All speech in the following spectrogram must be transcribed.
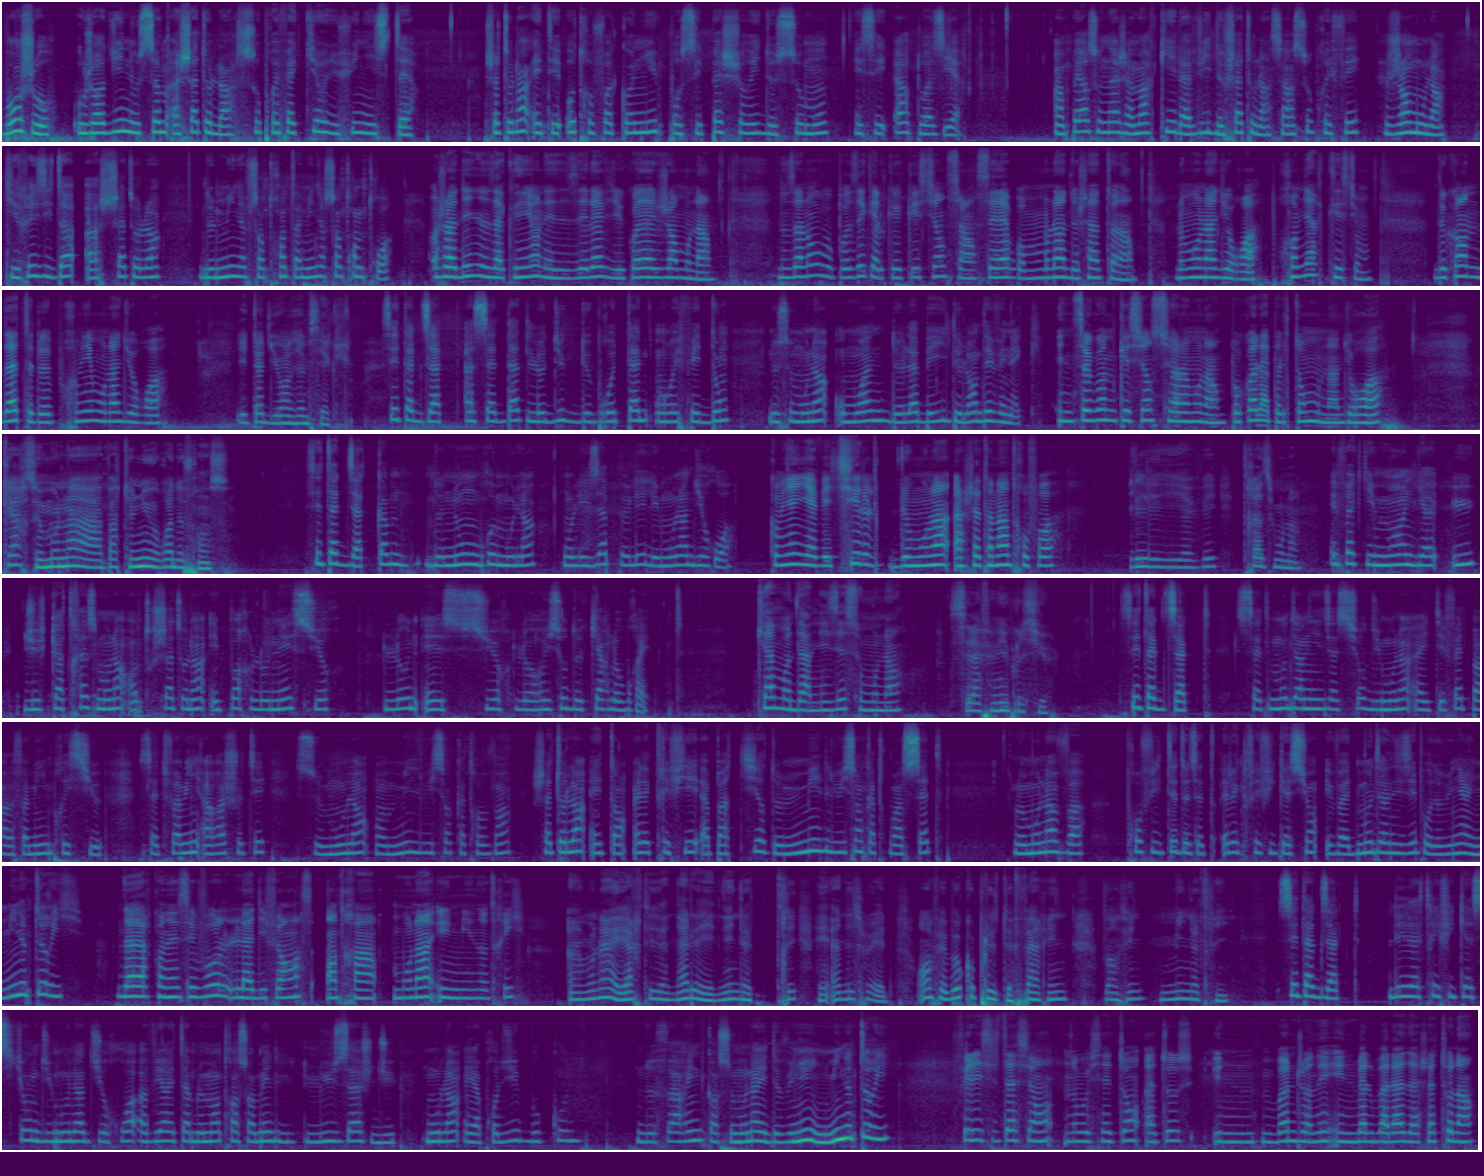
Bonjour, aujourd'hui nous sommes à Châtelain, sous-préfecture du Finistère. Châtelain était autrefois connu pour ses pêcheries de saumon et ses ardoisières. Un personnage a marqué la vie de Châtelain, c'est un sous-préfet, Jean Moulin, qui résida à Châtelain de 1930 à 1933. Aujourd'hui, nous accueillons les élèves du collège Jean Moulin. Nous allons vous poser quelques questions sur un célèbre moulin de Châtelain, le moulin du roi. Première question. De quand date le premier moulin du roi? Il date du XIe siècle. C'est exact. À cette date, le duc de Bretagne aurait fait don de ce moulin aux moines de l'abbaye de Landévennec. Une seconde question sur le moulin. Pourquoi l'appelle-t-on moulin du roi? Car ce moulin a appartenu au roi de France. C'est exact. Comme de nombreux moulins, on les appelait les moulins du roi. Combien y avait-il de moulins à Châtelain autrefois? Il y avait 13 moulins. Effectivement, il y a eu jusqu'à 13 moulins entre Châtelain et Port-Launay sur l'Aune et sur le ruisseau de Carlobret. Qui a modernisé ce moulin? C'est la famille Précieux. C'est exact. Cette modernisation du moulin a été faite par la famille Précieux. Cette famille a racheté ce moulin en 1880, Châtelain étant électrifié à partir de 1887. Le moulin va profiter de cette électrification et va être modernisé pour devenir une minoterie. D'ailleurs, connaissez-vous la différence entre un moulin et une minoterie? Un moulin est artisanal et une minoterie est industrielle. On fait beaucoup plus de farine dans une minoterie. C'est exact. L'électrification du moulin du roi a véritablement transformé l'usage du moulin et a produit beaucoup de farine quand ce moulin est devenu une minoterie. Félicitations, nous vous souhaitons à tous une bonne journée et une belle balade à Châtelain.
